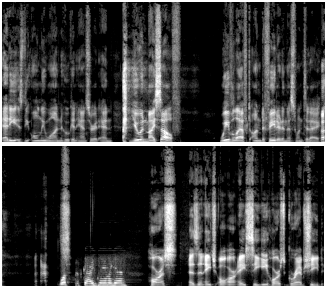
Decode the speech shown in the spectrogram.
Eddie is the only one who can answer it, and you and myself, we've left undefeated in this one today. What's this guy's name again? Horace, as in H O R A C E, Horace Grabscheid.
